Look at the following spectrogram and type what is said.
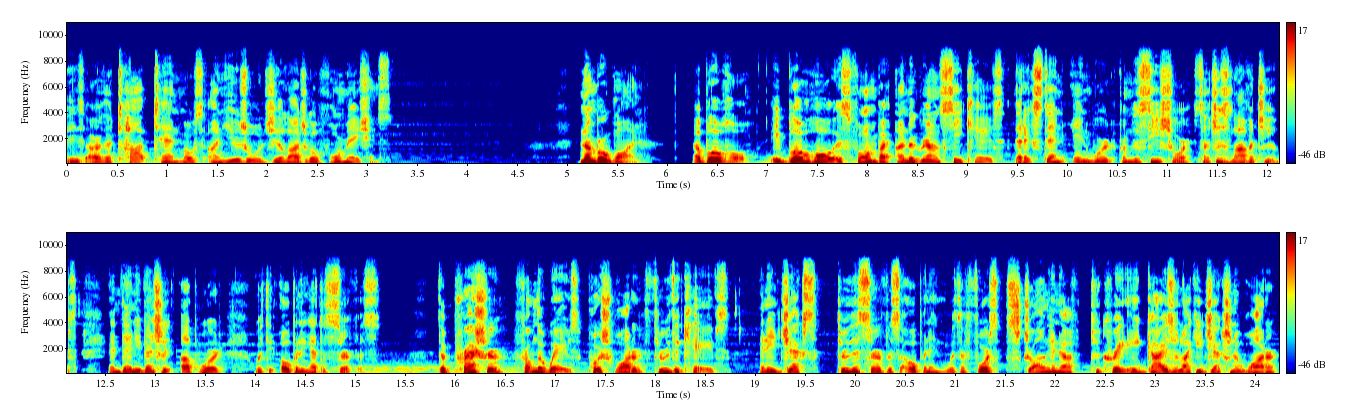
These are the top 10 most unusual geological formations. Number 1. A blowhole. A blowhole is formed by underground sea caves that extend inward from the seashore, such as lava tubes, and then eventually upward with the opening at the surface. The pressure from the waves push water through the caves and ejects through the surface opening with a force strong enough to create a geyser-like ejection of water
